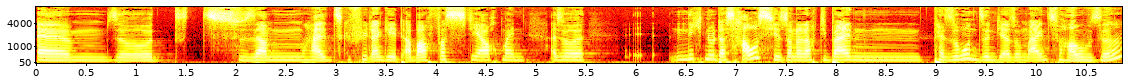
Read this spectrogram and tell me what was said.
ähm, so Zusammenhaltsgefühl angeht, aber auch was ja auch mein, also nicht nur das Haus hier, sondern auch die beiden Personen sind ja so mein Zuhause.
